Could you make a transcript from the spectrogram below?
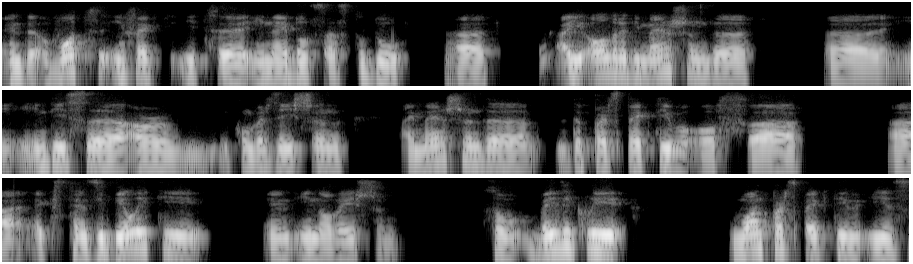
and what in fact it uh, enables us to do. Uh, I already mentioned uh, uh, in this uh, our conversation, I mentioned the perspective of extensibility and innovation. So basically, one perspective is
